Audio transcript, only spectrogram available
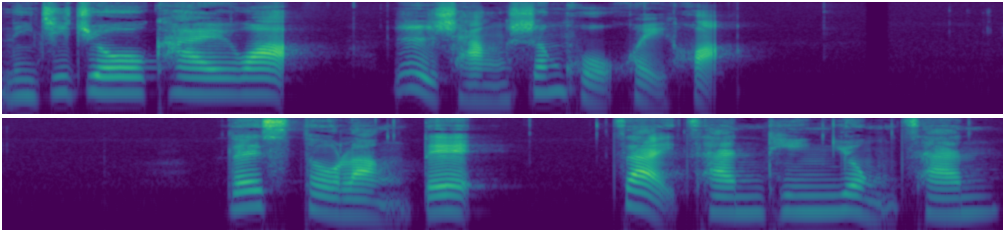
日常会話、日常生活会話。レストランで、在餐廳用餐。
